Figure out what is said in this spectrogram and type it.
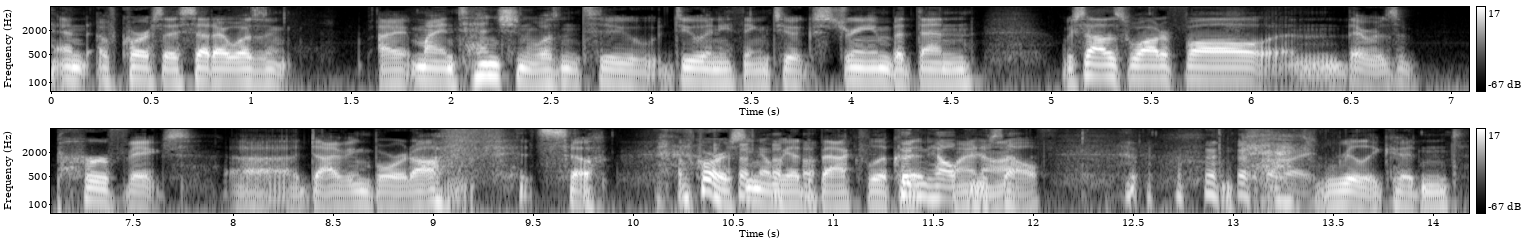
and of course, I said I wasn't. I, my intention wasn't to do anything too extreme, but then we saw this waterfall, and there was a perfect uh, diving board off it. So, of course, you know, we had to backflip couldn't it. help Why yourself. right. Really couldn't.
